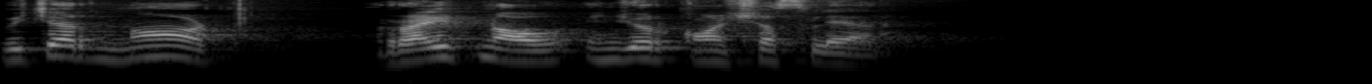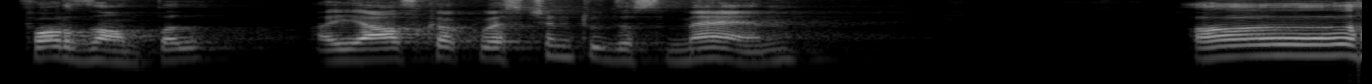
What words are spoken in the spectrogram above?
which are not right now in your conscious layer. For example, I ask a question to this man Uh,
